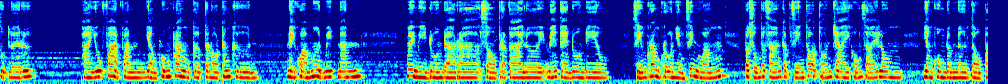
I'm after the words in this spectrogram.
สุดเลยหรือ พายุฟาดฟันอย่างคลุ้มคลั่งเกือบตลอดทั้งคืน ในความมืดมิดนั้น ไม่มีดวงดาราส่อประกายเลย แม้แต่ดวงเดียว เสียงคร่ำครวญอย่างสิ้นหวัง ผสมผสานกับเสียงทอดถอนใจของสายลม ยังคงดำเนินต่อไป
